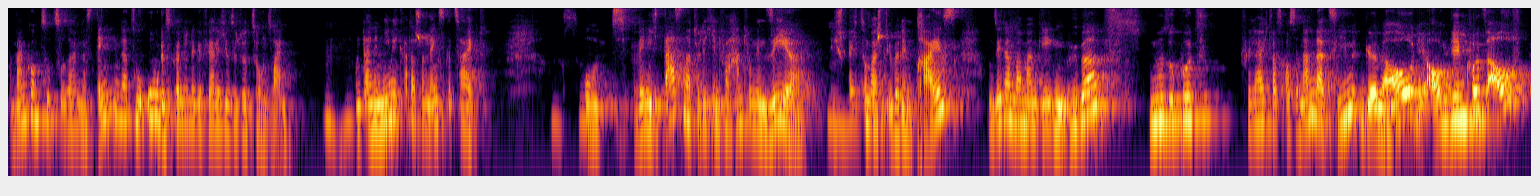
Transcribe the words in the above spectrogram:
und dann kommt sozusagen das Denken dazu, oh, das könnte eine gefährliche Situation sein. Mhm. Und deine Mimik hat das schon längst gezeigt. So. Und wenn ich das natürlich in Verhandlungen sehe, mhm. ich spreche zum Beispiel über den Preis und sehe dann bei meinem Gegenüber nur so kurz, vielleicht was auseinanderziehen. Genau, die Augen gehen kurz auf.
